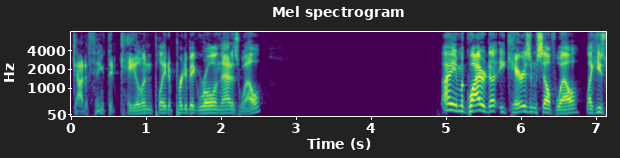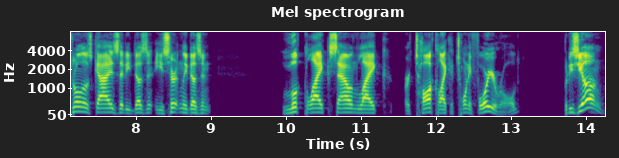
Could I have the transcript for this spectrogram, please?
got to think that Kaelin played a pretty big role in that as well. I mean, McGuire does, he carries himself well. Like he's one of those guys that he doesn't. He certainly doesn't look like, sound like, or talk like a 24 year old, but he's young.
